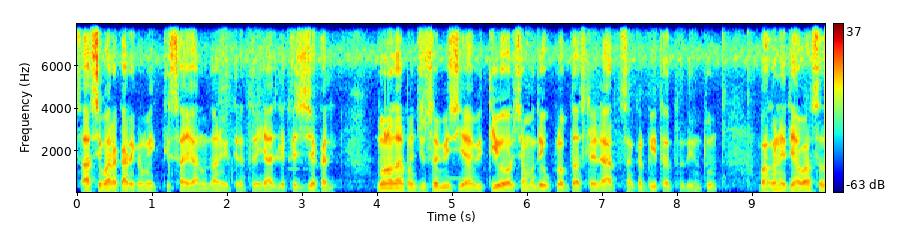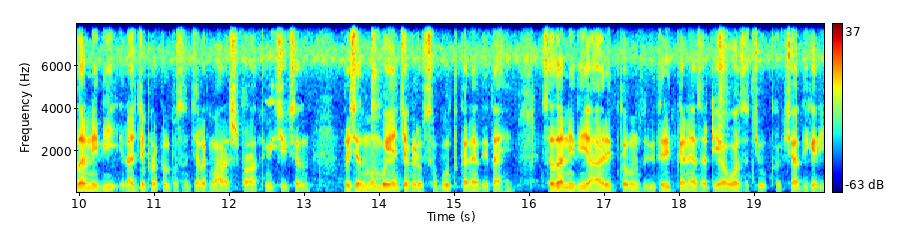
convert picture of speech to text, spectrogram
सहाशे बारा कार्यक्रम एकतीस सहाय्य अनुदान वितरित ह्या लेखाच्या दोन हजार पंचवीस सव्वीस या वित्तीय वर्षामध्ये उपलब्ध असलेल्या अर्थसंकल्पीय तरतुदींतून भागवण्यात यावा. सदर निधी राज्य प्रकल्प संचालक महाराष्ट्र प्राथमिक शिक्षण परिषद मुंबई यांच्याकडे सुपूर्द करण्यात येत आहे. सदर निधी आहरित करून वितरित करण्यासाठी अवर सचिव कक्षा अधिकारी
